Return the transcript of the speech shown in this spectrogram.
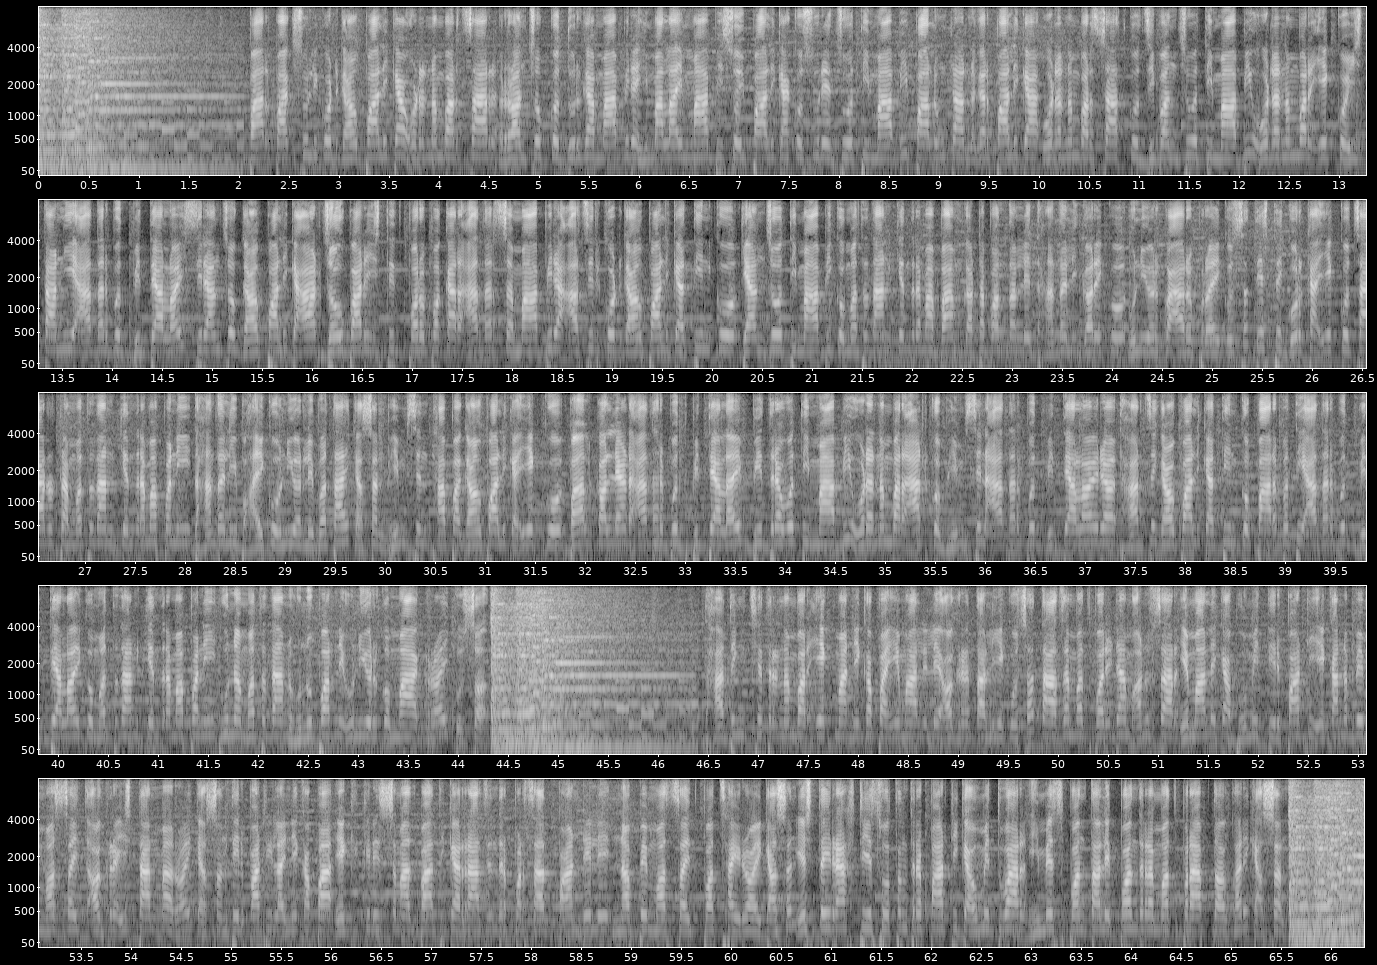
पारपाक सुलीकोट गाउँपालिका वडा नम्बर चार रन्चोकको दुर्गा मावि र हिमालय मावि सोही पालिकाको सूर्य ज्योति मावि पालुङटा नगरपालिका वडा नम्बर सातको जीवन ज्योति मावि वडा नम्बर एकको स्थानीय आधारभूत विद्यालय सिरान्चोक गाउँपालिका आठ जौबारी स्थित परोपकार आदर्श मावि र आचिरकोट गाउँपालिका तिनको ज्ञान ज्योति माविको मतदान केन्द्रमा वाम गठबन्धनले धाँधली गरेको उनीहरूको आरोप रहेको छ। त्यस्तै गोर्खा एकको चारवटा मतदान केन्द्रमा पनि धाँधली भएको उनीहरूले बताएका छन्। भीमसेन थापा गाउँपालिका एकको बाल कल्याण आधारभूत विद्यालय विद्रवती मावि वडा नम्बर आठको भीमसेन आधारभूत विद्यालय र धार्चे गाउँपालिका तिनको पार्वती आधारभूत विद्यालयको मतदान केन्द्रमा पनि पुनः मतदान हुनुपर्ने उनीहरूको माग रहेको छ। धादिङ क्षेत्र नम्बर एकमा नेकपा एमाले अग्रता लिएको छ। ताजा मत परिणाम अनुसार एमालेका भूमि त्रिपाठी एकानब्बे मत सहित अग्र स्थानमा रहेका छन्। त्रिपाठीलाई नेकपा एकीकृत समाजवादीका राजेन्द्र प्रसाद पाण्डेले नब्बे मत सहित पछाइरहेका छन्। यस्तै राष्ट्रिय स्वतन्त्र पार्टीका उम्मेद्वार हिमेश पन्तले पन्ध्र मत प्राप्त गरेका छन्।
